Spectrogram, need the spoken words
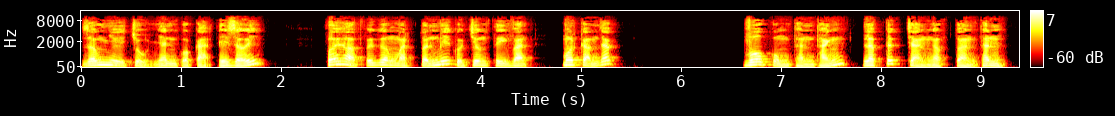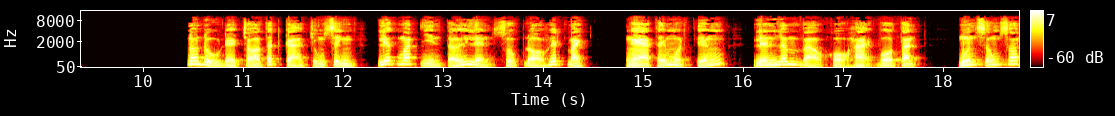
giống như chủ nhân của cả thế giới. Phối hợp với gương mặt tuấn mỹ của Trương Tuy Vận, một cảm giác vô cùng thần thánh lập tức tràn ngập toàn thân. Nó đủ để cho tất cả chúng sinh liếc mắt nhìn tới liền sụp đổ huyết mạch, nghe thấy một tiếng liền lâm vào khổ hại vô tận, muốn sống sót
